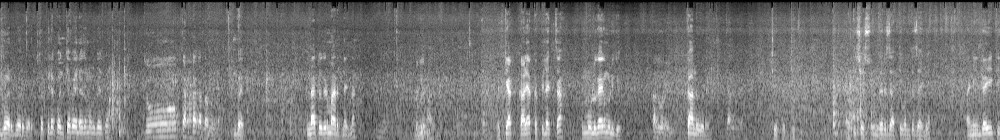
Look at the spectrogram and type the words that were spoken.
बरं बरं बरं कपिला कोणत्या बैलाचा मुलगा आहे तो तो कर्नाटकातला बैल आहे. बरं लात वगैरे मारत नाहीत ना बरं. मग त्या काळ्या कपिलाचा मुलगा आहे का मुलगी आहे? कालवड आहे. कालवड आहे कालवड आहे. ठीक आहे ठीक आहे अतिशय सुंदर जातीवंत झाली आणि गाई ती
